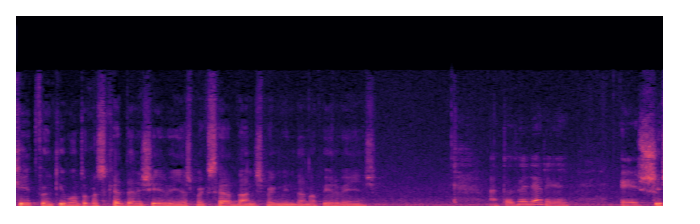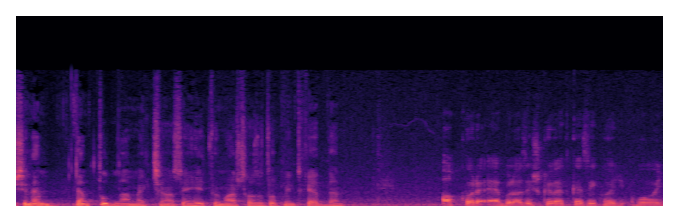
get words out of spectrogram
hétfőn kimondok, az kedden is érvényes, meg szerdán is, meg minden nap érvényes. Hát az egy erény. És És én nem, nem tudnám megcsinálni, azt, én hétfőn más hazudok, mint kedden. Akkor ebből az is következik, hogy, hogy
